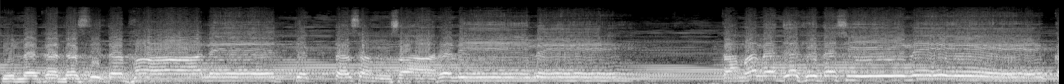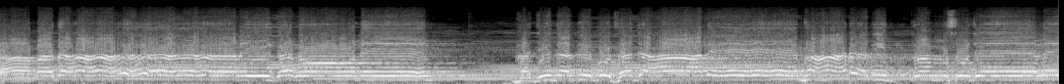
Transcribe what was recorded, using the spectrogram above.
किलकदसित भाले त्यक्त संसार लीले। कमल जहित शीले कमलजहितशीले कामदानैकलोले विबुध जाले भारदित्वं सुजेले।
